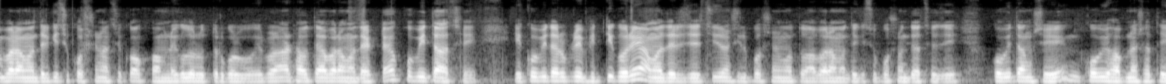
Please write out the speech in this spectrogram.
আবার আমাদের কিছু কোশ্চেন আছে, ক, খ, আমরা এগুলোর উত্তর করব। এরপর আঠারোতে আবার আমাদের একটা কবিতা আছে। এই কবিতার উপরে ভিত্তি করে আমাদের যে সৃজনশীল প্রশ্নের মতো আবার আমাদের কিছু প্রশ্ন দেওয়া আছে, যে কবিতাংশে কবি ভাবনার সাথে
